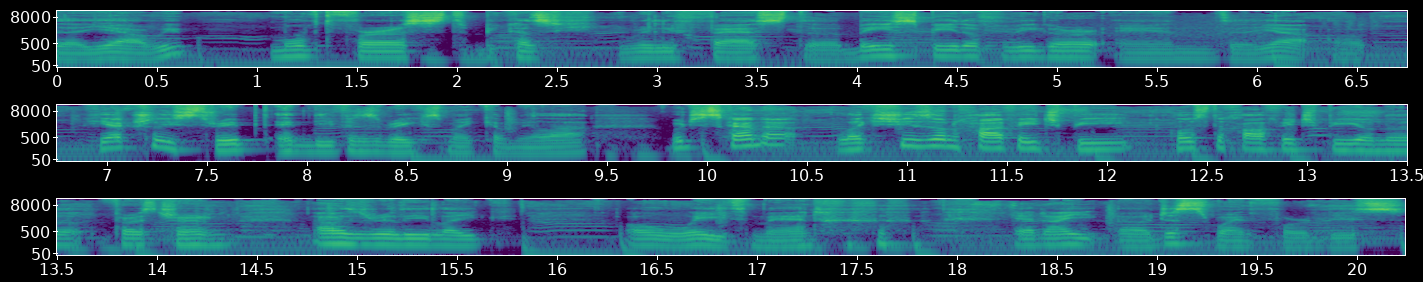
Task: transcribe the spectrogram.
uh, yeah we moved first because really fast uh, base speed of vigor and uh, yeah uh, he actually stripped and defense breaks my camilla which is kind of like she's on half hp close to half hp on the first turn. I was really like oh wait man. And i uh, just went for this.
